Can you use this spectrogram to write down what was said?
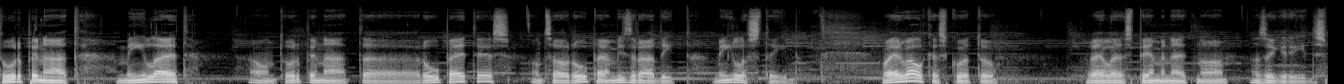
turpināt mīlēt un turpināt rūpēties un caur rūpēm izrādīt mīlestību. Vai ir vēl kas, ko tu vēlēsies pieminēt no Zigrīdas?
